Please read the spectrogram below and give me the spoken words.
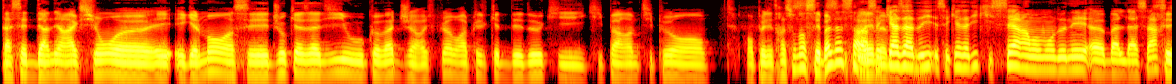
Tu as cette dernière action euh, également, hein, c'est Joe Casadi ou Kovac, j'arrive plus à me rappeler lequel des deux qui, qui part un petit peu en, en pénétration. Non, c'est Baldassar. C'est Casadi, qui sert à un moment donné euh, Baldassar, qui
